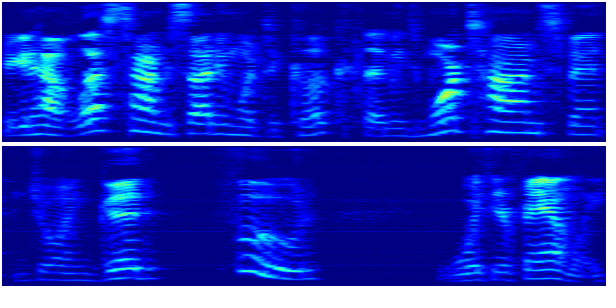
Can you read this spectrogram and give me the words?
You're going to have less time deciding what to cook. That means more time spent enjoying good food with your family.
